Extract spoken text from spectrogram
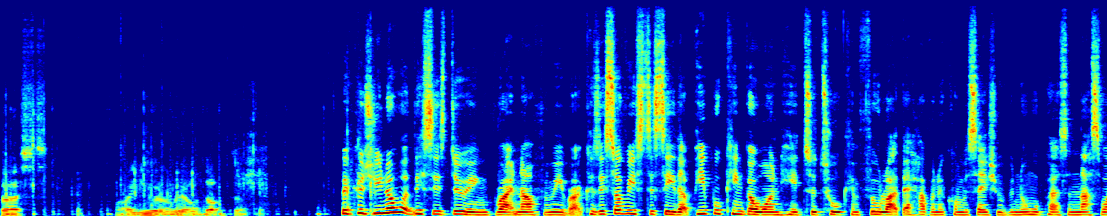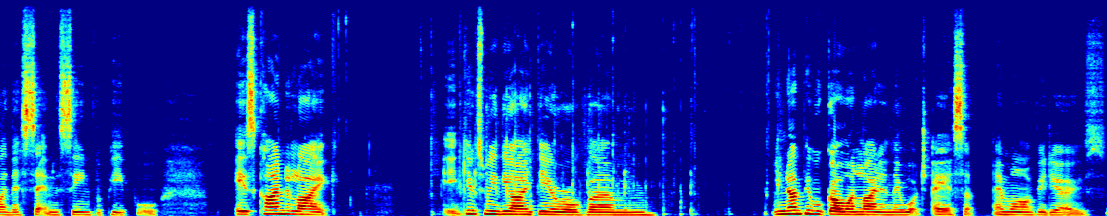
First, are you a real doctor? Because you know what this is doing right now for me, right? Because it's obvious to see that people can go on here to talk and feel like they're having a conversation with a normal person. That's why they're setting the scene for people. It's kind of like it gives me the idea of um, you know, when people go online and they watch ASMR videos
